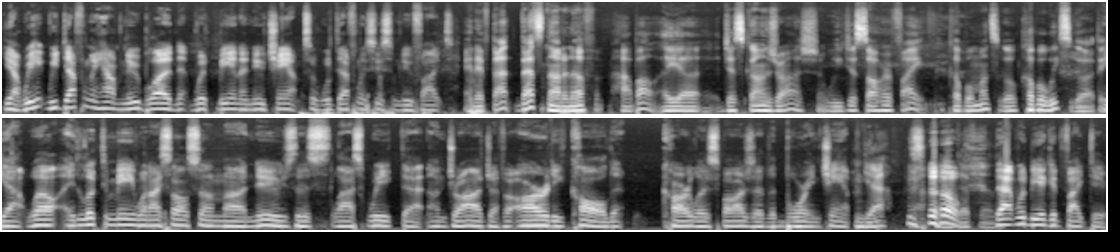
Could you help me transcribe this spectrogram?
Yeah, we, we definitely have new blood with being a new champ, so we'll definitely see some new fights. And if that that's not enough, how about a uh, Jessica Andrade? We just saw her fight a couple months ago, a couple weeks ago, I think. Yeah, well, it looked to me when I saw some uh, news this last week that Andrade have already called Carla Esparza the boring champ. Yeah, yeah, so yeah, definitely. that would be a good fight too.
